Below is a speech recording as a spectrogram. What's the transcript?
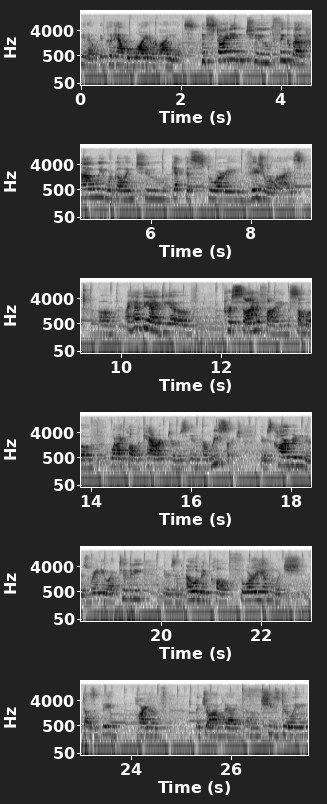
you know, it could have a wider audience. And starting to think about how we were going to get this story visualized, um, I had the idea of personifying some of what I call the characters in her research. There's carbon, there's radioactivity, there's an element called thorium, which does a big part of the job that um, she's doing.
